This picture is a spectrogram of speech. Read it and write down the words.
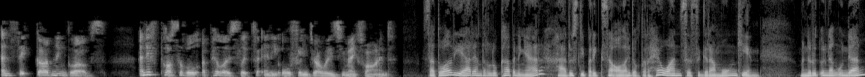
and thick gardening gloves. And if possible, a pillow slip for any orphan joeys you may find. Satwa liar yang terluka pendengar harus diperiksa oleh dokter hewan sesegera mungkin. Menurut undang-undang,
